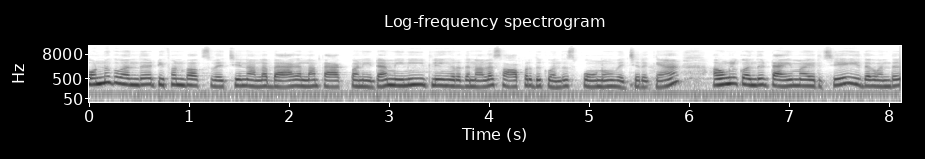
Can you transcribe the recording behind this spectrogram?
பொண்ணுக்கு வந்து டிஃபன் பாக்ஸ் வச்சு நல்லா பேக் எல்லாம் பேக் பண்ணிட்டேன். மினி இட்லிங்கிறதுனால சாப்பிட்றதுக்கு வந்து ஸ்பூனும் வச்சுருக்கேன். அவங்களுக்கு வந்து டைம் ஆயிடுச்சு இதை வந்து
